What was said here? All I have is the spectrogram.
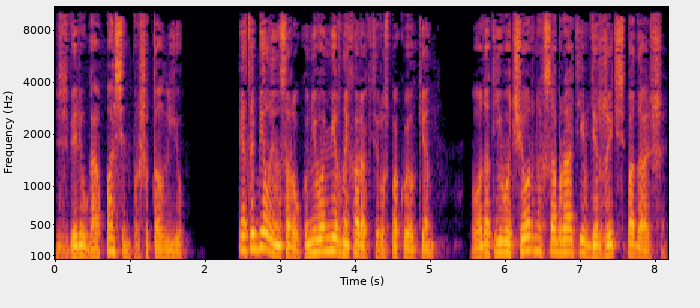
«Зверюга опасен», — прошептал Лью. «Это белый носорог, у него мирный характер», — успокоил Кен. «Вот от его черных собратьев держитесь подальше».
